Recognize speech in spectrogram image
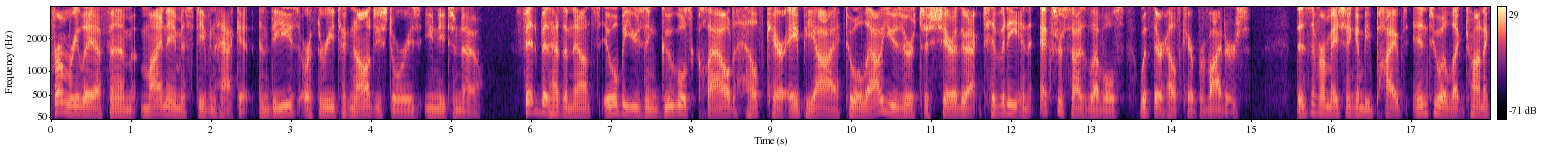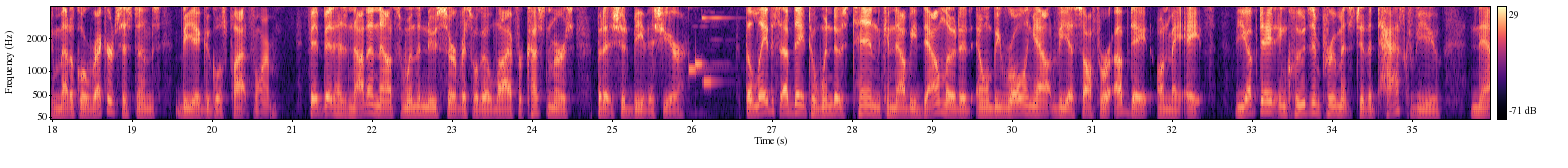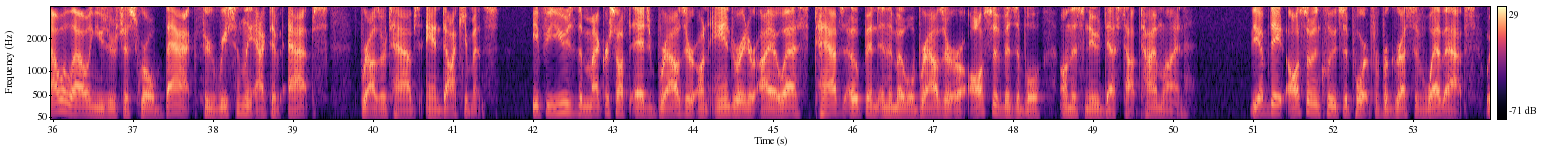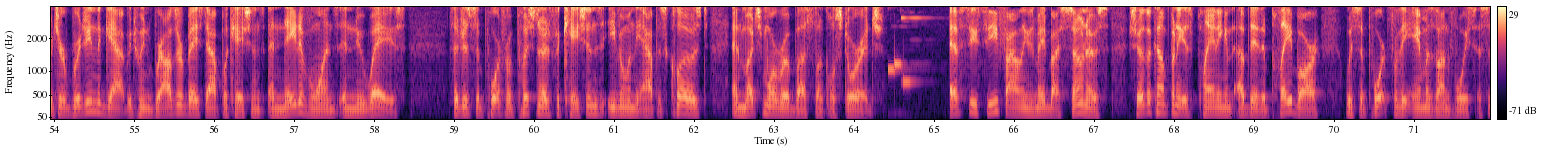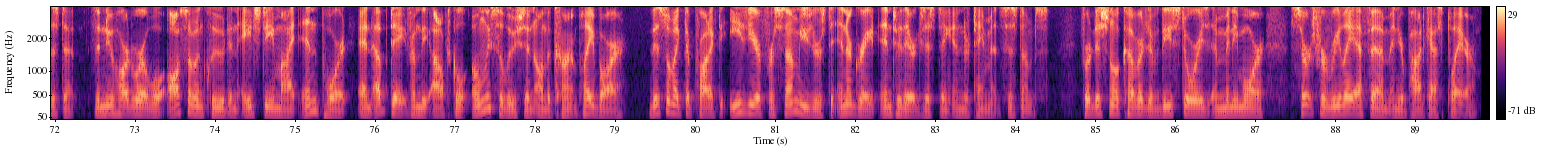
From Relay FM, my name is Stephen Hackett, and these are three technology stories you need to know. Fitbit has announced it will be using Google's Cloud Healthcare API to allow users to share their activity and exercise levels with their healthcare providers. This information can be piped into electronic medical record systems via Google's platform. Fitbit has not announced when the new service will go live for customers, but it should be this year. The latest update to Windows 10 can now be downloaded and will be rolling out via software update on May 8th. The update includes improvements to the task view, now allowing users to scroll back through recently active apps, browser tabs, and documents. If you use the Microsoft Edge browser on Android or iOS, tabs opened in the mobile browser are also visible on this new desktop timeline. The update also includes support for progressive web apps, which are bridging the gap between browser based applications and native ones in new ways, such as support for push notifications even when the app is closed, and much more robust local storage. FCC filings made by Sonos show the company is planning an updated Playbar with support for the Amazon Voice Assistant. The new hardware will also include an HDMI in port and update from the optical only solution on the current Playbar. This will make the product easier for some users to integrate into their existing entertainment systems. For additional coverage of these stories and many more, search for Relay FM in your podcast player.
